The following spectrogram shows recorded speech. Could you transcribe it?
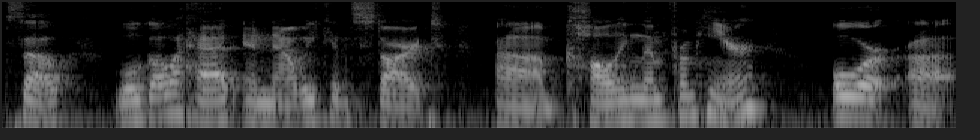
So we'll go ahead and now we can start um, calling them from here or uh,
